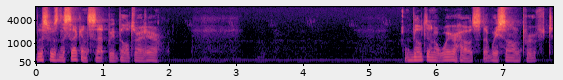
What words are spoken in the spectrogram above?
This was the second set we built right here. Built in a warehouse that we soundproofed.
